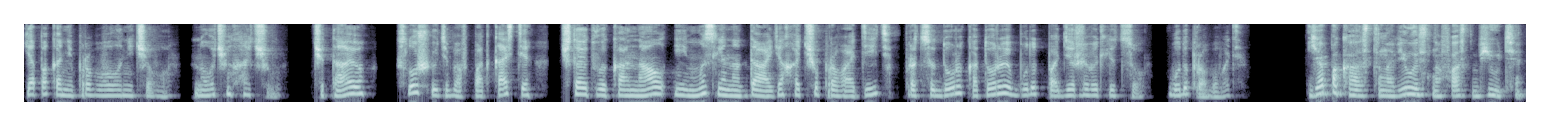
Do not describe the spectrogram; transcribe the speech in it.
Я пока не пробовала ничего, но очень хочу. Читаю, слушаю тебя в подкасте, читаю твой канал и мысленно, да, я хочу проводить процедуры, которые будут поддерживать лицо. Буду пробовать. Я пока остановилась на Beauty,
